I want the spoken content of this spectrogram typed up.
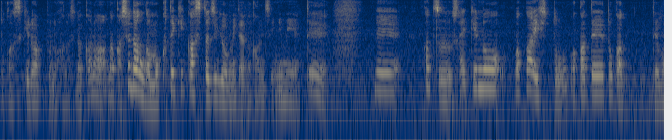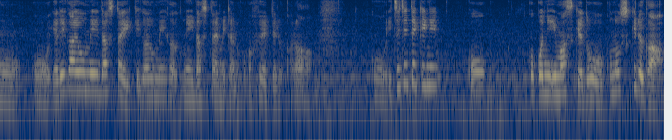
とかスキルアップの話だからなんか手段が目的化した事業みたいな感じに見えてでかつ最近の若い人若手とかでもこうやりがいを見出したい生きがいを見出したいみたいな子が増えてるからこう一時的にこうここにいますけどこのスキルが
